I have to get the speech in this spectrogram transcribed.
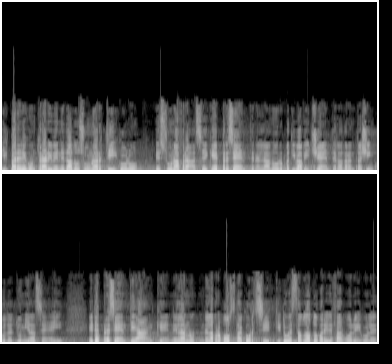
il parere contrario viene dato su un articolo e su una frase che è presente nella normativa vigente, la 35 del 2006, ed è presente anche nella, nella proposta Corsetti dove è stato dato parere favorevole.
